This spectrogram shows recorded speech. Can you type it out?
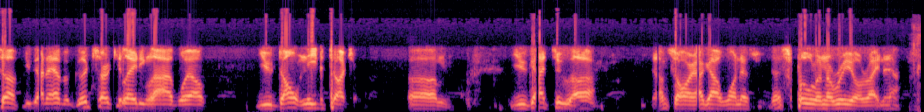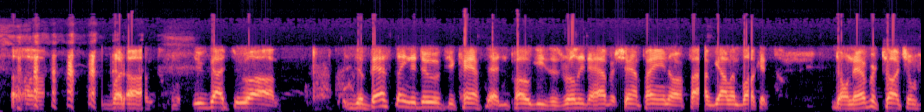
tough. You got to have a good circulating live well. You don't need to touch them. Um, you got to uh, I'm sorry, I got one that's that's spooling a reel right now. Uh, but uh, you've got to. Uh, the best thing to do if you cast net in pogies is really to have a champagne or a five gallon bucket. Don't ever touch them.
